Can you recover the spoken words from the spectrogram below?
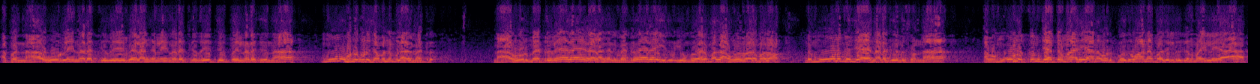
அப்ப நாகூர்லயும் நடக்குது வேளாங்கண்ணிலையும் நடக்குது திருப்பதியில் நடக்குதுன்னா மூணு ஒண்ணு கூட சம்பந்தம் இல்லாத மேட்ரு நாகூர் மேட்ரு வேற வேளாங்கண்ணி மேட்ரு வேற இது இவங்க வேற மதம் அவங்க வேற மதம். இந்த மூணுக்கும் நடக்குதுன்னு சொன்னா அப்ப மூணுக்கும் சேர்த்த மாதிரியான ஒரு பொதுவான பதில் இருக்கணுமா இல்லையா?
